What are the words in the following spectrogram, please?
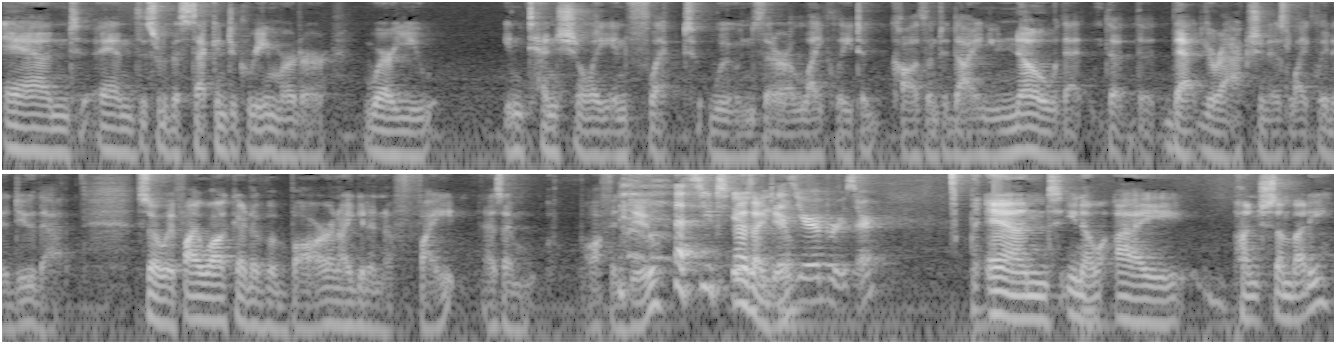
and and the, sort of the second degree murder where you intentionally inflict wounds that are likely to cause them to die, and you know that that, that your action is likely to do that. So if I walk out of a bar and I get in a fight, as I often do, as you do, as I because do, you're a bruiser, and you know I punch somebody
